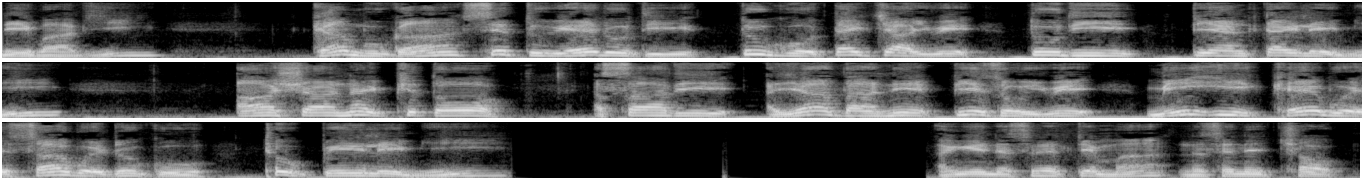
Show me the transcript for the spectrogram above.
နေပါပြီ။ကံမူကား စစ်သူရဲတို့သည် သူ့ကို တိုက်ကြ၍သူသည် ပြန်တိုက်လိမ့်မည်။အာရှာ၌ဖြစ်သော အစာသည် အရသာနှင့်ပြည့်စုံ၍မင်းဤခဲဘွယ်စားဘွယ်တို့ကို ထုတ်ပေးလိမ့်မည်။အငယ်27မှ26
